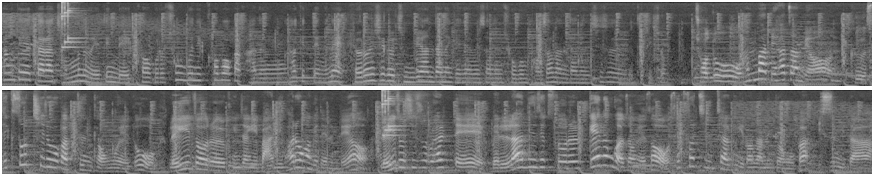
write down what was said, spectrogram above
상태에 따라 전문 웨딩 메이크업으로 충분히 커버가 가능하기 때문에 결혼식을 준비한다는 개념에서는 조금 벗어난다는 시술들이죠. 저도 한마디 하자면 그 색소 치료 같은 경우에도 레이저를 굉장히 많이 활용하게 되는데요. 레이저 시술을 할 때 멜라닌 색소를 깨는 과정에서 색소 침착이 일어나는 경우가 있습니다.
